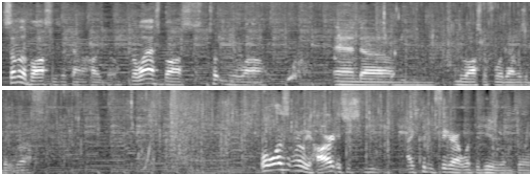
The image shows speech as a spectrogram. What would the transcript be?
Some of the bosses are kind of hard though. The last boss took me a while, and um, the boss before that was a bit rough. Well, it wasn't really hard. It's just you, I couldn't figure out what to do until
